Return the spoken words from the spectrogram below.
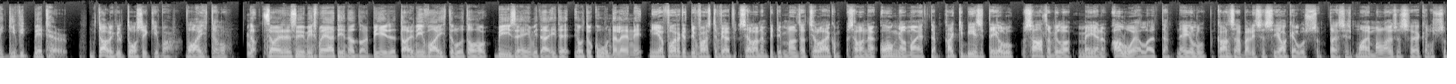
I Give It Better. Tämä oli kyllä tosi kiva vaihtelu. No se oli se syy, miksi mä jätin ton, ton biisin. Tämä oli niin vaihtelu tuohon biiseihin, mitä itse joutui kuuntelemaan. Niin Niin ja Forgetting Fast vielä sellainen piti mainita, että siellä on aika sellainen ongelma, että kaikki biisit ei ollut saatavilla meidän alueella, että ne ei ollut kansainvälisessä jakelussa, tai siis maailmanlaajuisessa jakelussa.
